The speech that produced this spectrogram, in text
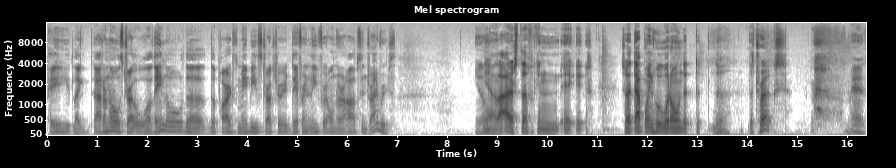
paid like I don't know. Stru- well, they know the the parts maybe structure it differently for owner ops and drivers. You know. Yeah, a lot of stuff can. It, it, so at that point, who would own the the the, the trucks? Man,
